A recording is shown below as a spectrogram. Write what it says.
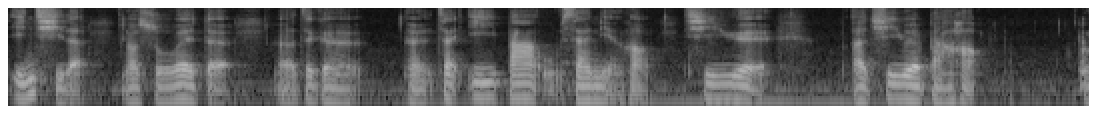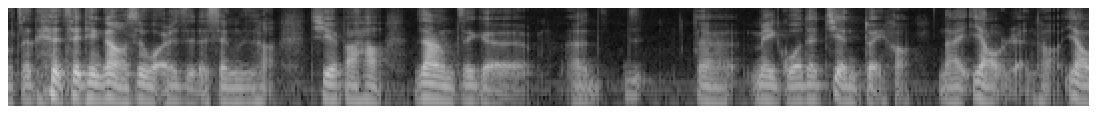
引起了呃所谓的呃这个呃在一八五三年哈七月呃七月八号，哦这个这天刚好是我儿子的生日哈，七月八号让这个呃日。呃，美国的舰队哈来要人哈，要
